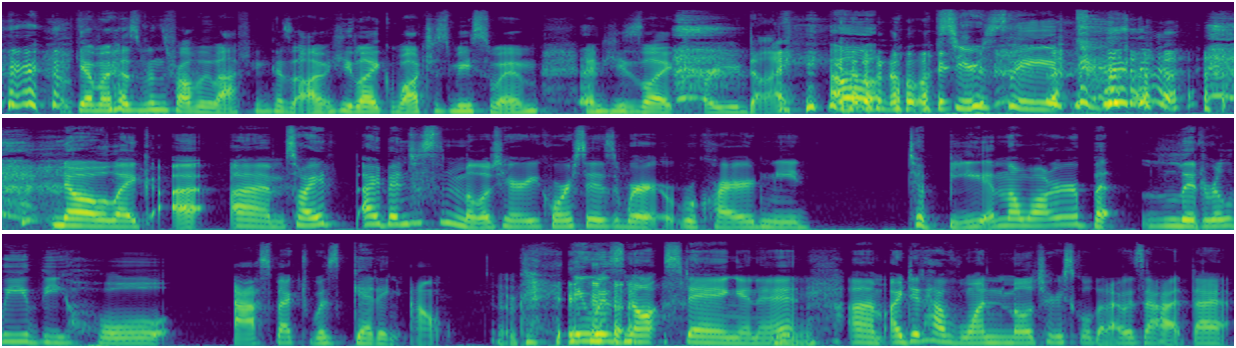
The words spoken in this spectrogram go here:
yeah, my husband's probably laughing because he like watches me swim and he's like, "Are you dying?" Oh, I don't know. Like- seriously. no, like uh, um. So I I'd been to some military courses where it required me to be in the water, but literally the whole aspect was getting out. Okay. it was not staying in it. Mm. Um, I did have one military school that I was at that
